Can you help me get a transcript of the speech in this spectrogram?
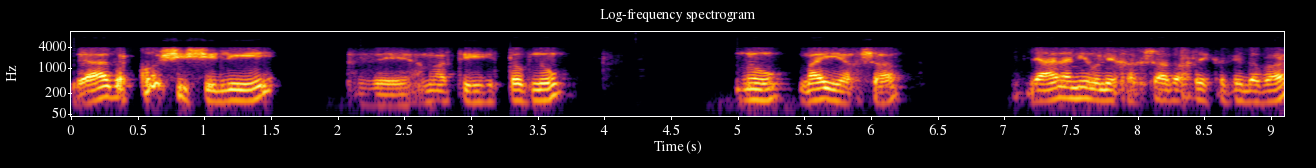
ואז הקושי שלי ואמרתי, טוב, נו, נו, מה יהיה עכשיו? לאן אני הולך עכשיו אחרי כזה דבר?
